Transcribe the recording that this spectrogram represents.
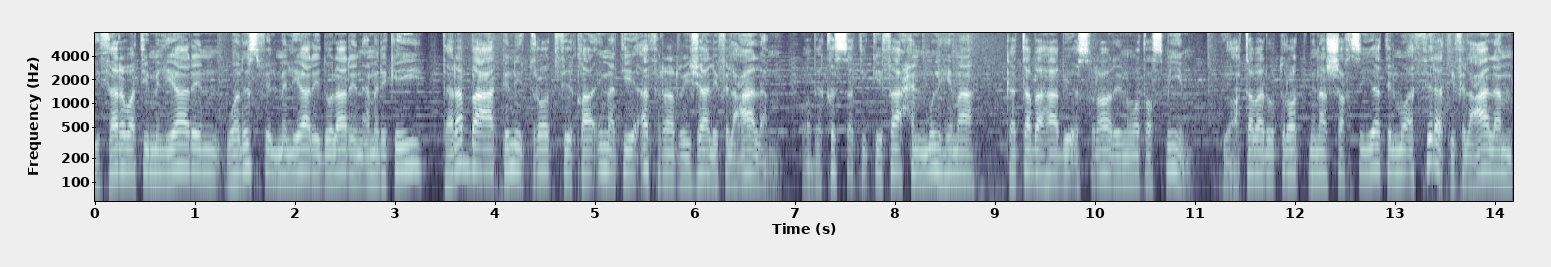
بثروة مليار ونصف المليار دولار أمريكي تربع كيني تروت في قائمة أثرى الرجال في العالم وبقصة كفاح ملهمة كتبها بإصرار وتصميم. يعتبر تروت من الشخصيات المؤثرة في العالم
